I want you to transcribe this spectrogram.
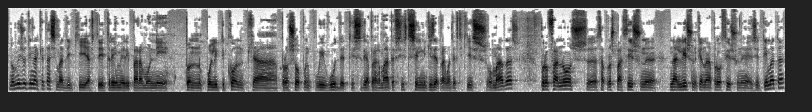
Νομίζω ότι είναι αρκετά σημαντική αυτή η τριήμερη παραμονή των πολιτικών πια προσώπων που ηγούνται της διαπραγμάτευσης, της ελληνικής διαπραγματευτικής ομάδας. Προφανώς ε, θα προσπαθήσουν να λύσουν και να προωθήσουν ζητήματα.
